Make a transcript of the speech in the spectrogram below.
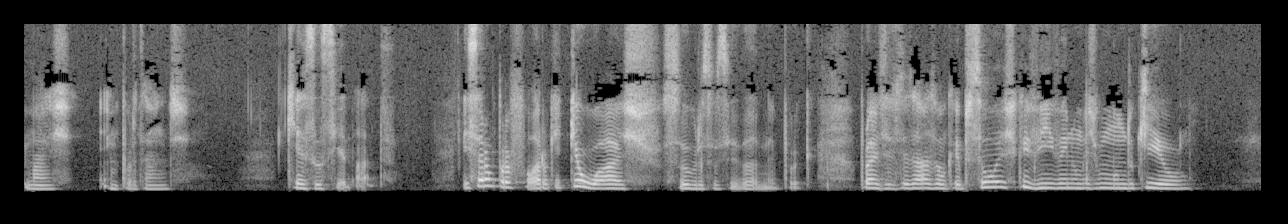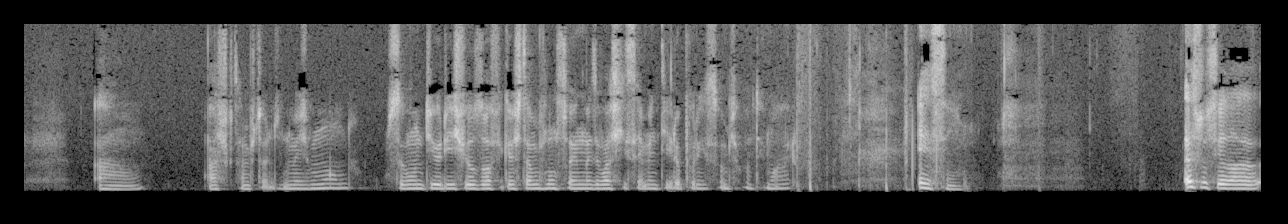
mais importantes que a sociedade. Isso era para falar o que é que eu acho sobre a sociedade, né? Porque, pronto, a sociedade são o quê? Pessoas que vivem no mesmo mundo que eu. Acho que estamos todos no mesmo mundo. Segundo teorias filosóficas, estamos num sonho, mas eu acho que isso é mentira, por isso vamos continuar. É assim. A sociedade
